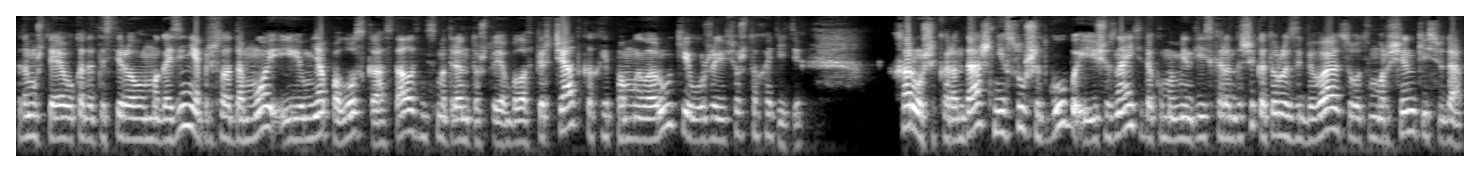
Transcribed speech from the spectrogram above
потому что я его когда тестировала в магазине, я пришла домой, и у меня полоска осталась, несмотря на то, что я была в перчатках и помыла руки уже, и все, что хотите. Хороший карандаш, не сушит губы. И еще, знаете, такой момент, есть карандаши, которые забиваются вот в морщинки сюда.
